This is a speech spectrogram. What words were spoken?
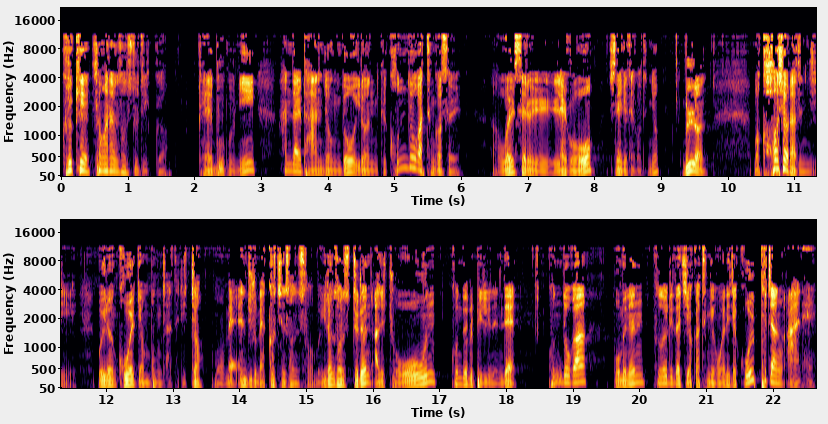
그렇게 생활하는 선수들도 있고요. 대부분이 한 달 반 정도 이런 그 콘도 같은 것을 어, 월세를 내고 지내게 되거든요. 물론 뭐 커셔라든지 뭐 이런 고액 연봉자들 있죠. 뭐 앤드루 맥커친 선수 뭐 이런 선수들은 아주 좋은 콘도를 빌리는데 콘도가 보면은 플로리다 지역 같은 경우에는 이제 골프장 안에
